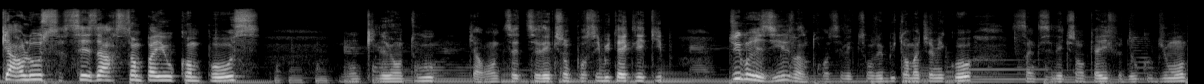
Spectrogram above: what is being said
Carlos César Sampaio Campos. Donc il a eu en tout 47 sélections pour ses buts avec l'équipe du Brésil, 23 sélections de buts en match amicaux, 5 sélections en qualif de Coupe du Monde,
